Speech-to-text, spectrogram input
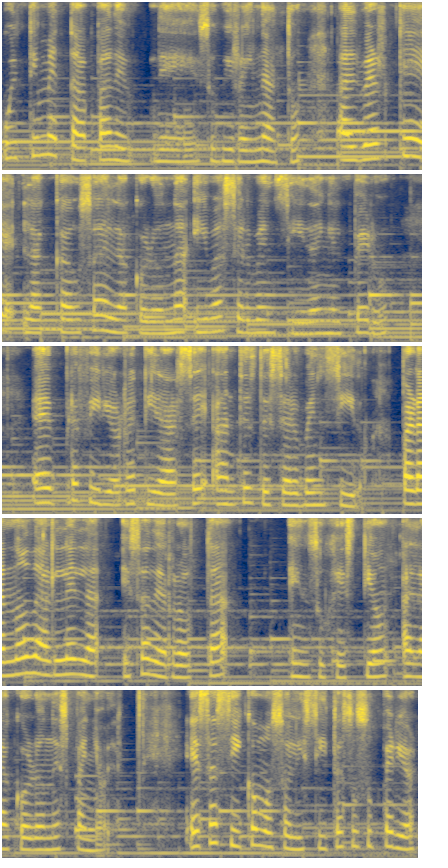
última etapa de, su virreinato, al ver que la causa de la corona iba a ser vencida en el Perú, él prefirió retirarse antes de ser vencido, para no darle esa derrota en su gestión a la corona española. Es así como solicita a su superior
